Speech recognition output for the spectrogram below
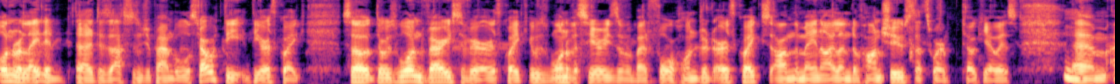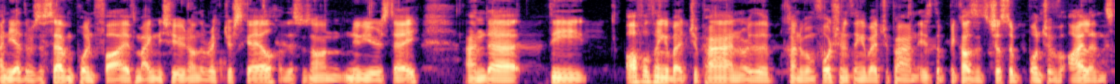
unrelated uh, disasters in Japan. But we'll start with the the earthquake. So there was one very severe earthquake. It was one of a series of about 400 earthquakes on the main island of Honshu. So that's where Tokyo is. Mm. Um, and yeah, there was a 7.5 magnitude on the Richter scale. This was on New Year's Day, and uh, the awful thing about Japan, or the kind of unfortunate thing about Japan, is that because it's just a bunch of islands,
